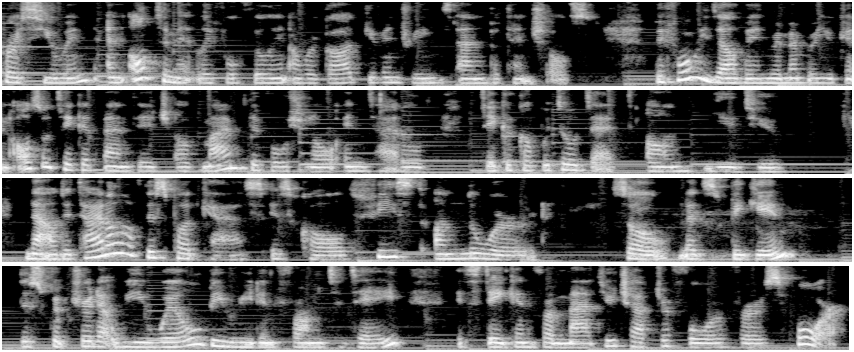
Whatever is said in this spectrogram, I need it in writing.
pursuing, and ultimately fulfilling our God given dreams and potentials. Before we delve in, remember you can also take advantage of my devotional entitled Take a Cup with Odette on YouTube. Now, the title of this podcast is called Feast on the Word. So let's begin. The scripture that we will be reading from today is taken from Matthew chapter 4, verse 4.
